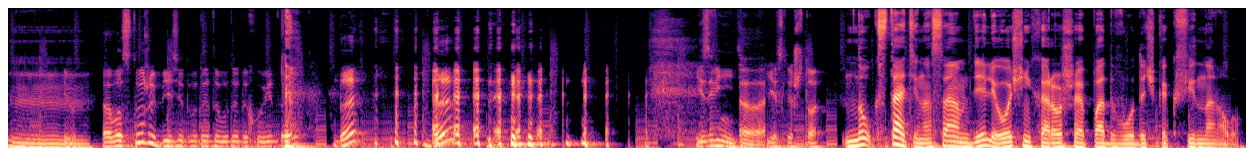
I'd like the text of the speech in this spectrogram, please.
А вас тоже бесит вот это вот эта хуета? Да? Да? Извините, если что. Ну, кстати, на самом деле очень хорошая подводочка к финалу.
